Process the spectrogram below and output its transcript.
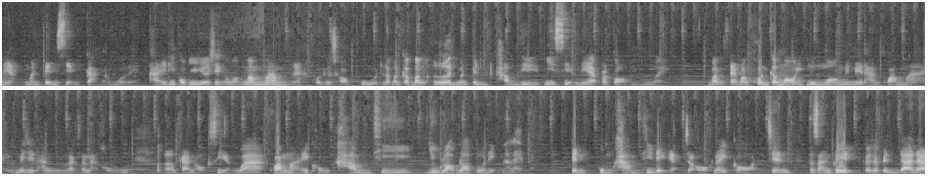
เนี่ยมันเป็นเสียงกักทั้งหมดเลยใครที่พบเยอะๆเช่นคำว่ามัมมัมอะคนก็ชอบพูด แล้วมันก็บังเอิญมันเป็นคำที่มีเสียงเนี้ยประกอบอยู่ด้วยบางแต่บางคนก็มองอีกมุมมองหนึ่งในทางความหมาย ไม่ใช่ทางลักษณะของออการออกเสียงว่าความหมายของคำที่อยู่รอบๆตัวเด็กนั่นแหละ เป็นกลุ่มคำที่เด็กอะจะออกได้ก่อน เช่น ภาษาอังกฤษก็จะเป็นด้าด้า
